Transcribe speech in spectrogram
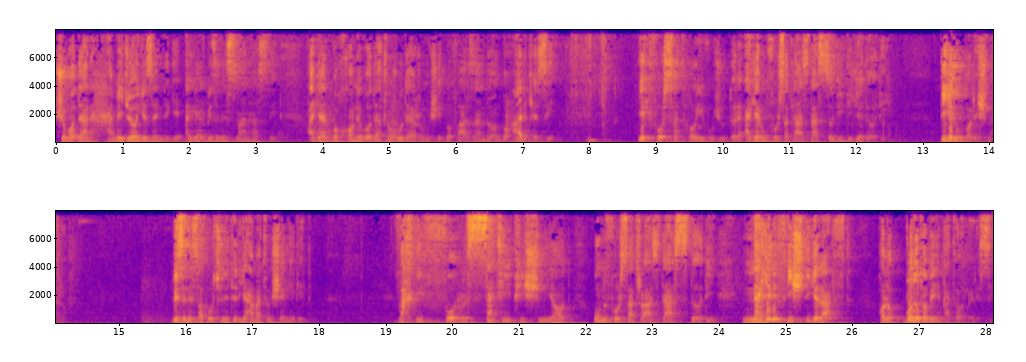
شما در همه جای زندگی اگر بیزنسمن هستید اگر با خانوادهتون رو در رو میشید با فرزندان با هر کسی یک فرصت هایی وجود داره. اگر اون فرصت از دست دادی دیگه دادی. دیگه دنبالش نرو. business opportunity دیگه همتون شنیدید. وقتی فرصتی پیش میاد اون فرصت رو از دست دادی. نگرفتیش دیگه رفت. حالا بدو تا به این قطار برسی.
